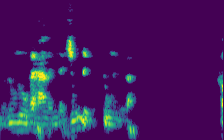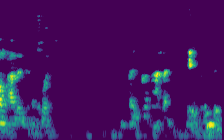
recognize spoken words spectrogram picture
mà luôn luôn phải hạ lệnh để rúng định, tu người được không hạ lệnh thì không quên. Phải có hạ lệnh để rúng định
